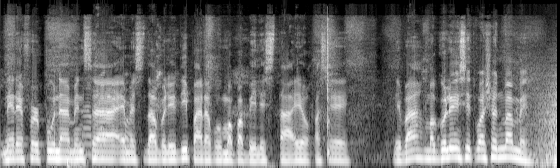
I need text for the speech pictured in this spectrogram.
Nirefer po namin sa MSWD para po mapabilis tayo kasi, di ba? Magulo yung sitwasyon, ma'am eh.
